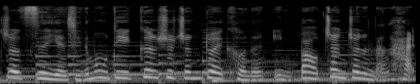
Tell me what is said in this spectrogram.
这次演习的目的更是针对可能引爆战争的南海，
